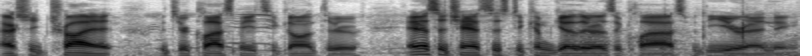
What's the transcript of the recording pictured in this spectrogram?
actually try it with your classmates you've gone through. And it's a chance just to come together as a class with the year ending.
